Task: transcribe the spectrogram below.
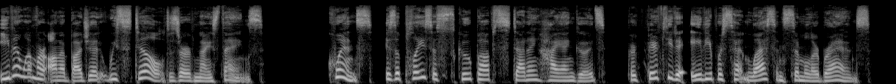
Even when we're on a budget, we still deserve nice things. Quince is a place to scoop up stunning high-end goods for 50 to 80% less than similar brands.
